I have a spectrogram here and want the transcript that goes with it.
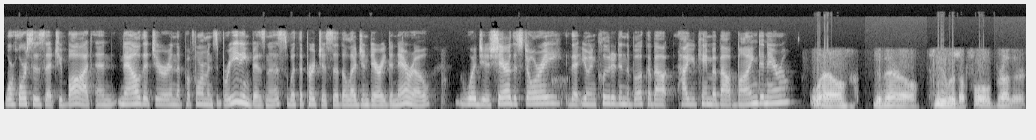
were horses that you bought. And now that you're in the performance breeding business with the purchase of the legendary Dinero, would you share the story that you included in the book about how you came about buying Dinero? Well, Dinero, he was a full brother.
